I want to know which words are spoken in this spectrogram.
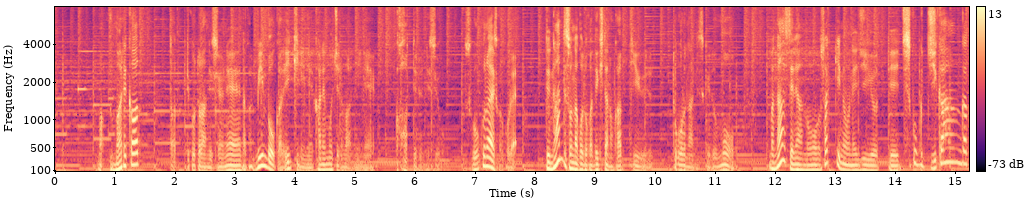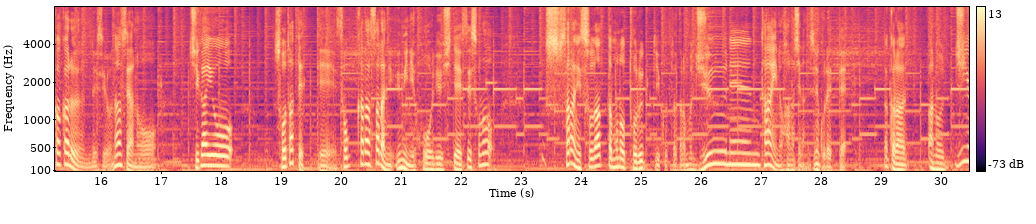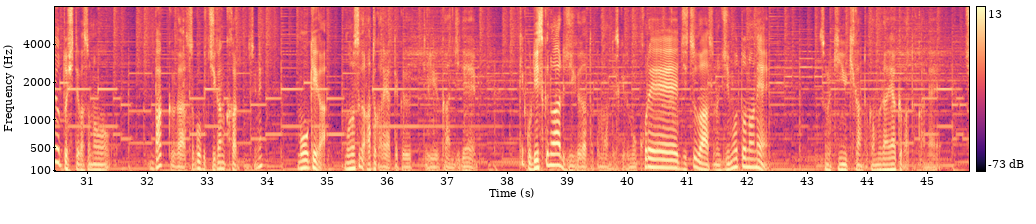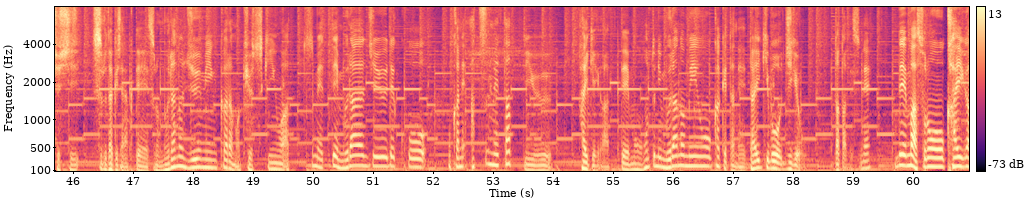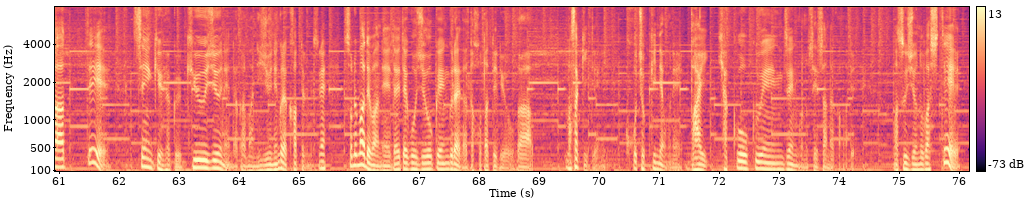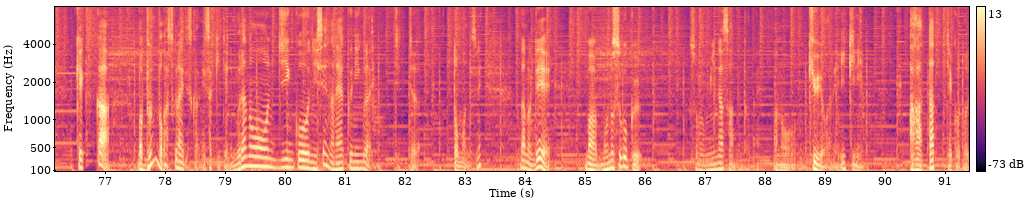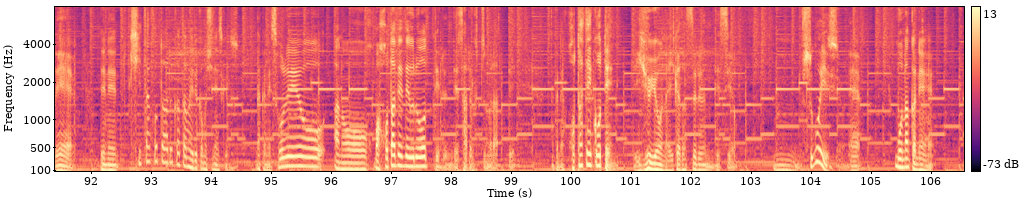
ま、生まれ変わったってことなんですよね。だから貧乏から一気にね、金持ちの村にね、変わってるんですよ。すごくないですか、これ。で、なんでそんなことができたのかっていうところなんですけども、まあ、なんせね、あの、さっきのね、授業ってすごく時間がかかるんですよ。なんせあの、違いを育てて、そこからさらに海に放流して、で、そのさらに育ったものを取るっていうことだからもう10年単位の話なんですねこれって。だからあの事業としてはそのバックがすごく時間かかるんですよね。儲けがものすごい後からやってくるっていう感じで。結構リスクのある事業だったと思うんですけどもこれ実はその地元のねその金融機関とか村役場とかね出資するだけじゃなくてその村の住民からも拠出金を集めて村中でこうお金集めたっていう背景があってもう本当に村の命運をかけたね大規模事業だったんですね。でまあその甲斐があって1990年だからまあ20年ぐらいかかってるんですねそれまではねだいたい50億円ぐらいだったホタテ漁が、まあ、さっき言ったようにここ直近ではもね倍100億円前後の生産高まで、まあ、数字を伸ばして結果、まあ、分母が少ないですからねさっき言ったように村の人口2700人ぐらいって言ったと思うんですね。なので、まあ、ものすごくその皆さんがね、あの給与がね、一気に上がったってことで、でね、聞いたことある方もいるかもしれないですけど、なんかね、それを、あの、まあ、ホタテで潤ってるんで、猿払村って、なんかね、ホタテ御殿っていうような言い方するんですよ。うん、すごいですよね。もうなんかね、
